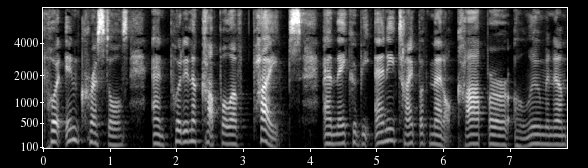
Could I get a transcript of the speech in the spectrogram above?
put in crystals and put in a couple of pipes and they could be any type of metal copper aluminum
